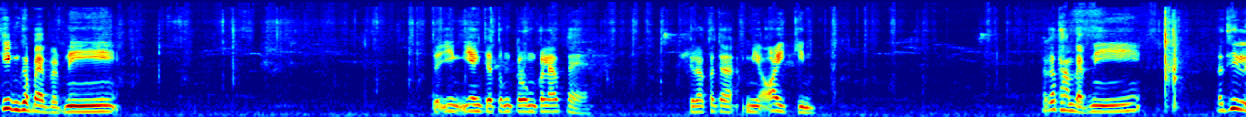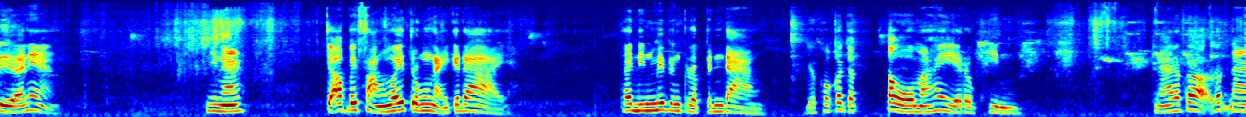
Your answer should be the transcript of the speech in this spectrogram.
จิ้มเข้าไปแบบนี้ จะเอียงเอียงๆจะตรงตรงๆก็แล้วแต่เดี๋ยวเราก็จะมีอ้อยกิน แล้วก็ทำแบบนี้ แล้วที่เหลือเนี่ย นี่นะ จะเอาไปฝังไว้ตรงไหนก็ได้ ถ้าดินไม่เป็นกรดเป็นด่าง เดี๋ยวเขาก็จะโตมาให้เรากิน นะแล้วก็รดน้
